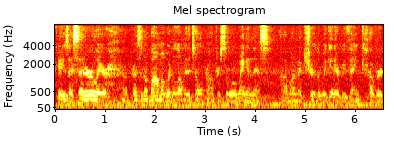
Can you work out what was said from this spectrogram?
Okay, as I said earlier, uh, President Obama wouldn't loan me the teleprompter, so we're winging this. I want to make sure that we get everything covered.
